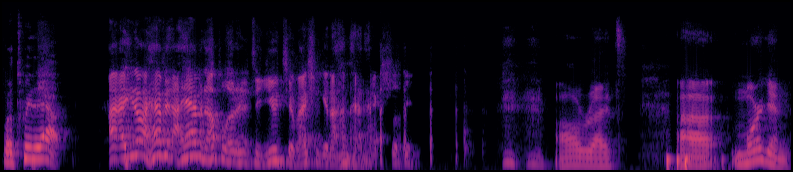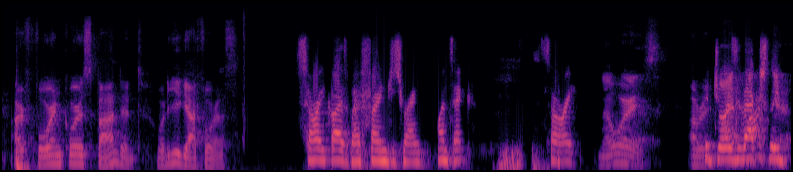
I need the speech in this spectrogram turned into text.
We'll tweet it out. I, you know, I haven't I haven't uploaded it to YouTube. I should get on that actually. All right. Uh, Morgan, our foreign correspondent, what do you got for us? Sorry, guys, my phone just rang. One sec. Sorry. No worries. All The joys My of actually podcast.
